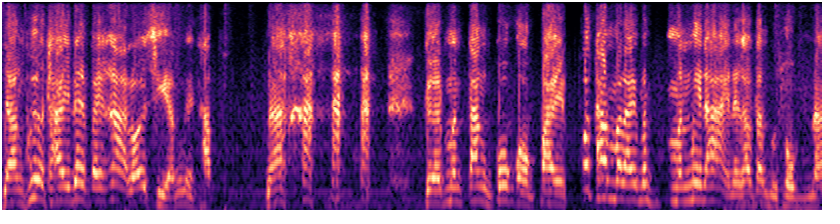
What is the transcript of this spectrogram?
อย่างเพื่อไทยได้ไปห้าร้อยเสียงเนี่ยครับนะเกิดมันตั้งโกกออกไป ก็ทำอะไรมันมันไม่ได้นะครับท่านผู้ชมนะ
